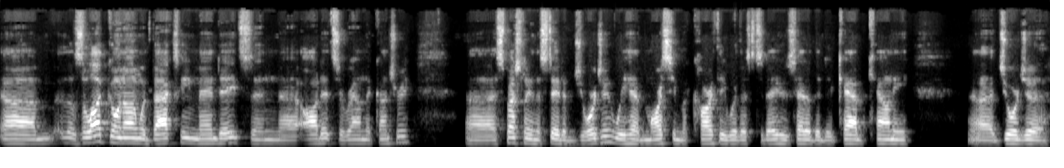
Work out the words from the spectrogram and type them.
Um, there's a lot going on with vaccine mandates and uh, audits around the country, uh, especially in the state of Georgia. We have Marci McCarthy with us today, who's head of the DeKalb County, uh, Georgia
